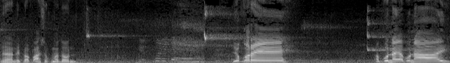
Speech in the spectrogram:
Ayan, ipapasok na doon. Yukore! Abunay, abunay!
